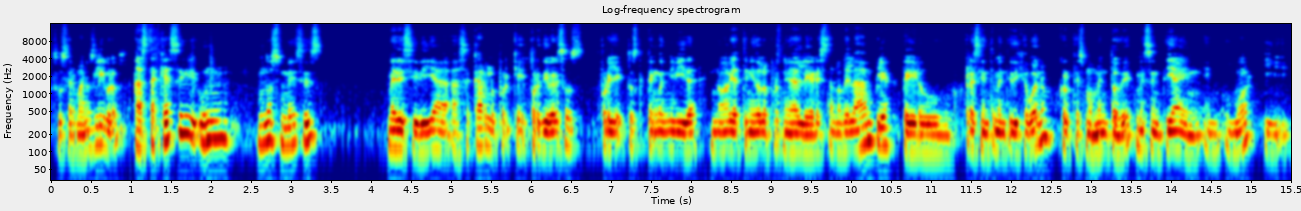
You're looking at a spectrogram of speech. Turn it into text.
sus hermanos libros, hasta que hace unos meses me decidí a, sacarlo porque por diversos proyectos que tengo en mi vida no había tenido la oportunidad de leer esta novela amplia, pero recientemente dije, bueno, creo que es momento de, me sentía en, humor y,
